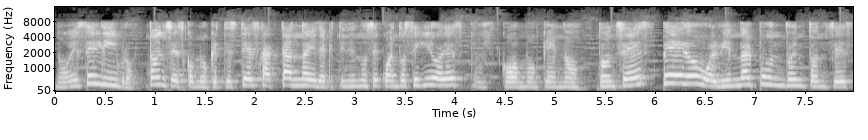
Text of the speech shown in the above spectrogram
no es el libro. Entonces, como que te estés jactando ahí de que tienes no sé cuántos seguidores, pues como que no. Entonces, pero volviendo al punto, entonces,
